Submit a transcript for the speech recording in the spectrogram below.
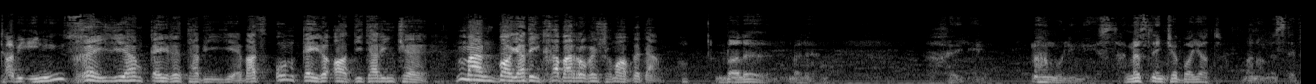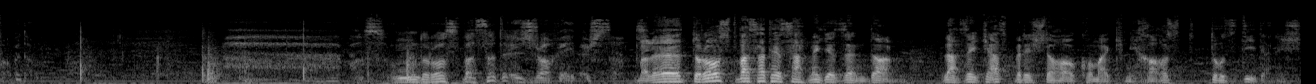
طبیعی نیست؟ خیلی هم غیر طبیعیه. بس اون غیر عادی تر این که من باید این خبر رو به شما بدم. بله بله. معمولی نیست. مثل اینکه باید منم استعفا بدم. پس اون درست وسط اجرا غیبش زد بله درست وسط صحنه زندان. لحظه که از فرشته ها کمک می‌خواست دزدیدنش.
